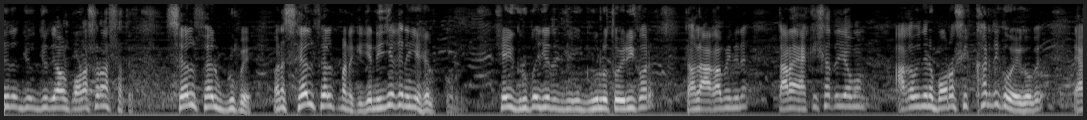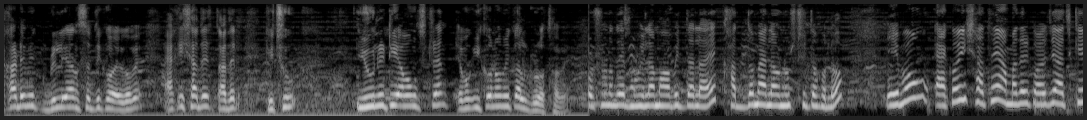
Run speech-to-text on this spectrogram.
যদি যদি আমার পড়াশোনার সাথে সেলফ হেল্প গ্রুপে মানে সেলফ হেল্প মানে কি? যে নিজেকে নিজে হেল্প করবে। সেই গ্রুপে যদিগুলো তৈরি করে, তাহলে আগামী দিনে তারা একই সাথে যেমন আগামী দিনে বড় শিক্ষার দিকেও এগোবে একাডেমিক ব্রিলিয়ান্সের দিকেও এগোবে, একই সাথে তাদের কিছু ইউনিটি এবং স্ট্রেংথ এবং ইকোনমিক্যাল গ্রোথ হবে। প্রসন্নদেব মহিলা মহাবিদ্যালয়ে খাদ্য মেলা অনুষ্ঠিত হলো এবং একই সাথে আমাদের কলেজে আজকে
